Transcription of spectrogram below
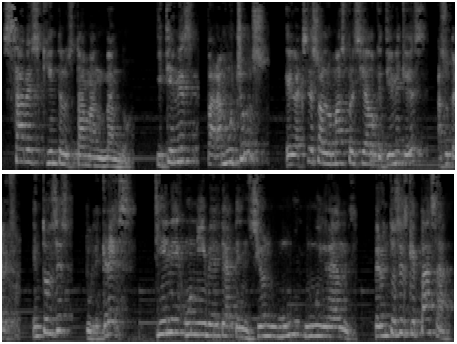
sabes quién te lo está mandando y tienes para muchos el acceso a lo más preciado que tiene, que es a su teléfono. Entonces, tú le crees tiene un nivel de atención muy, muy grande. Pero entonces, ¿qué pasa?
